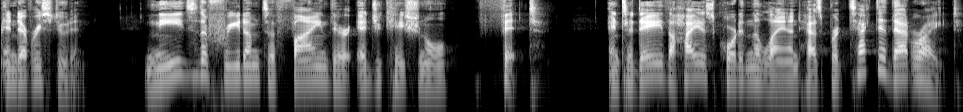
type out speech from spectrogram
and every student needs the freedom to find their educational fit. And today, the highest court in the land has protected that right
